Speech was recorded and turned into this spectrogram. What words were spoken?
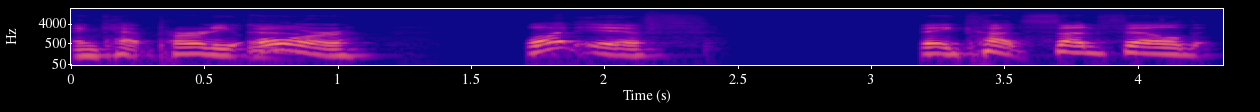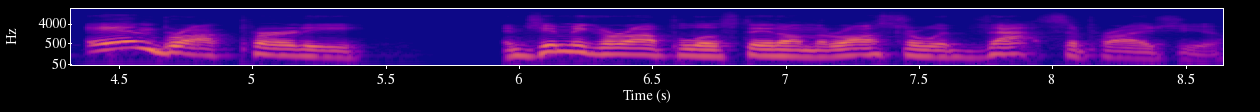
and kept Purdy. Yeah. Or what if they cut Sudfeld and Brock Purdy and Jimmy Garoppolo stayed on the roster? Would that surprise you?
